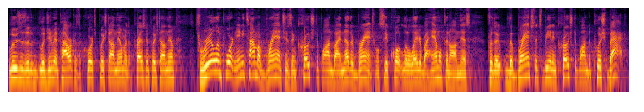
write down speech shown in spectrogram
loses a legitimate power because the courts pushed on them, or the president pushed on them. It's real important. Anytime a branch is encroached upon by another branch, we'll see a quote a little later by Hamilton on this, for the, the branch that's being encroached upon to push back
